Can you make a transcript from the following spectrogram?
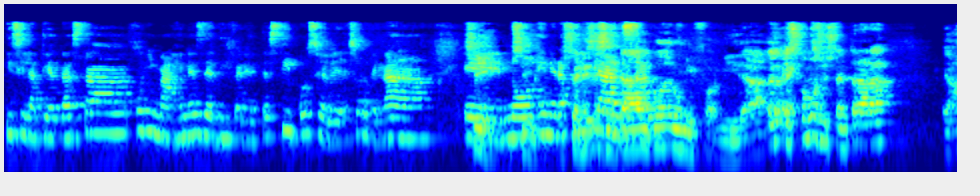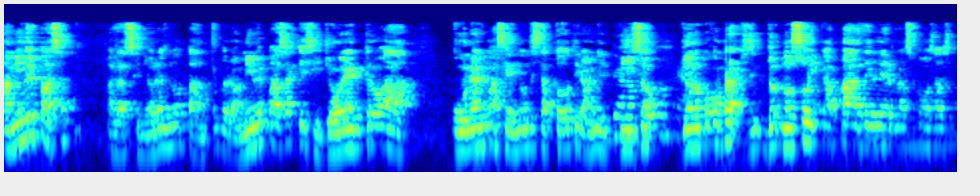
y si la tienda está con imágenes de diferentes tipos, se ve desordenada, eh, Sí, no sí. genera Usted confianza. necesita algo de uniformidad. Es- como si usted entrara Eh, A mí me pasa, a las señoras no tanto, pero a mí me pasa que si yo entro a un almacén donde está todo tirado en el Yo no piso, comprar. yo no puedo comprar. No, no soy capaz de ver las cosas,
